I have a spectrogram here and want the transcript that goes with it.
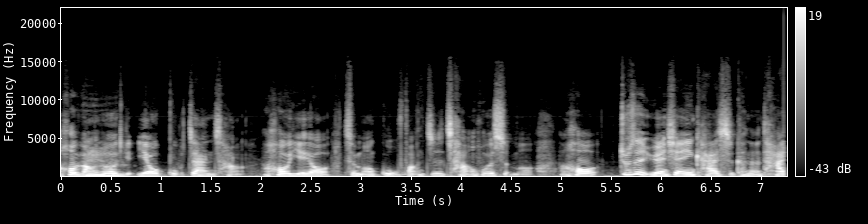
然后比方说也也有古战场，然后也有什么古纺织厂或什么，然后就是原先一开始可能他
